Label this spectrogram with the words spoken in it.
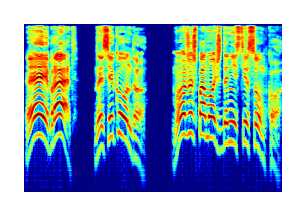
«Эй, брат, на секунду! Можешь помочь донести сумку?»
